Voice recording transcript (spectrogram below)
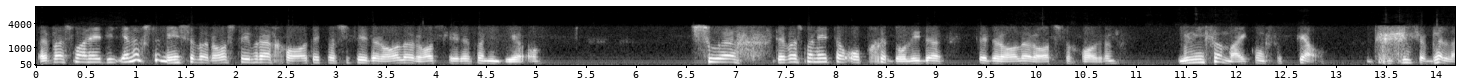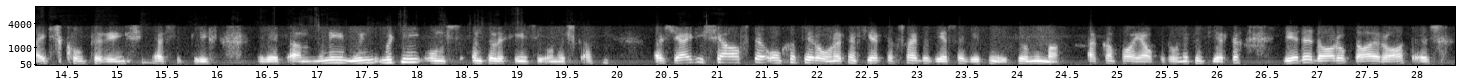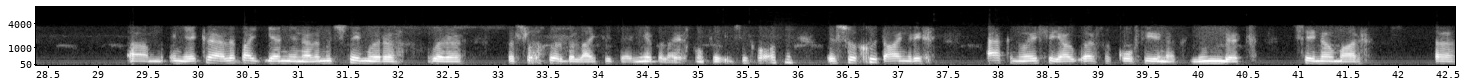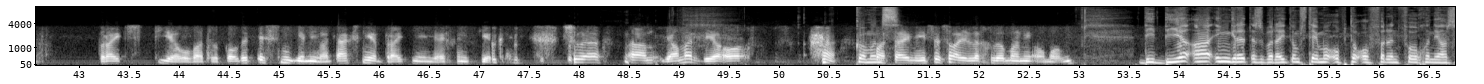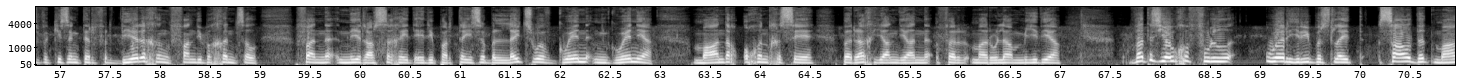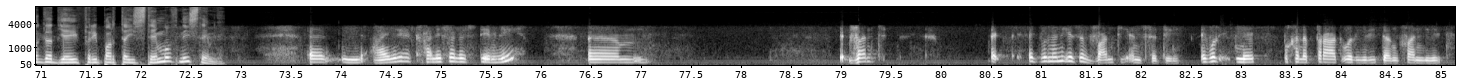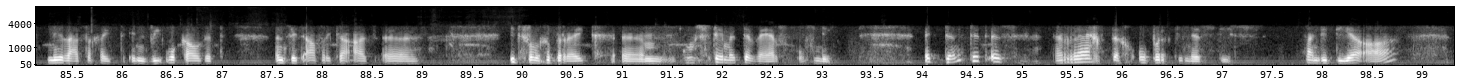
Dit was maar net die enigste mense wat daar stemreg gehad het was die federale raadslede van die DA. So, dit was maar net 'n opgedolliede federale raadsvergadering. Moenie vir my kom vertel. Dit is 'n beleidskonferensie asseblief. Jy weet, um, moenie moet, moet nie ons intelligensie onderskat nie. As jy dieselfde ongeveer 140 sy beweeg sy weet nie hoeveel nie maar ek kan vir help is 140 lede daar op daai raad is. Um en jy kry hulle by een en hulle moet stem oor 'n oor 'n verslag oor beleid het jy nie 'n beleidskonferensie gehad nie. Dis so goed Heinrich, ek nooi vir jou oor vir koffie en ek noem dit sê nou maar 'n uh, bruidstee of wat ook al dit is nie een nie want ek's nie 'n bruid nie en jy gaan nie teken. So ehm um, jammer DA. Kom ons sê mense sal hulle glo maar nie almal nie. Die DA Ingrid is bereid om stemme op te offer in volgende jaar se verkiesing ter verdediging van die beginsel van nierassigheid het die party se beleidshoof Gwen Ngwenya maandagooggend gesê berig Jan Jan vir Marula Media. Wat is jou gevoel oor hierdie besluit? Sal dit maak dat jy vir die party stem of nie stem nie? Uh, Heinrich kan nie vir hulle stem nie. Ehm um, want ek, ek wil nou nie eens 'n wantie insit nie. Ek wil net begin praat oor hierdie ding van die nie rassigheid en wie ook al dit in Suid-Afrika as 'n uh, iets wil gebruik ehm um, om stemme te werf of nie. Ek dink dit is regtig opportunisties van die DA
